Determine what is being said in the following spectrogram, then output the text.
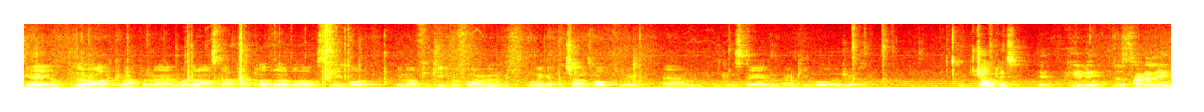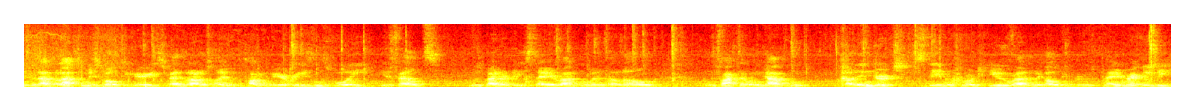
yeah, you know, don't know what can happen. Um, I don't know what's going to happen at club level, obviously, but you know, if you keep performing, when I get the chance, hopefully, um, you can stay in and keep all the jersey. John, please. Yeah, Kevin, just sort of linked to that, the last time we spoke to you, you spent a lot of time talking about your reasons why you felt it was better that you stayed rather than went alone. And the fact that when Gavin got injured, Stephen turned to you rather than the goalkeeper who's playing regularly,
